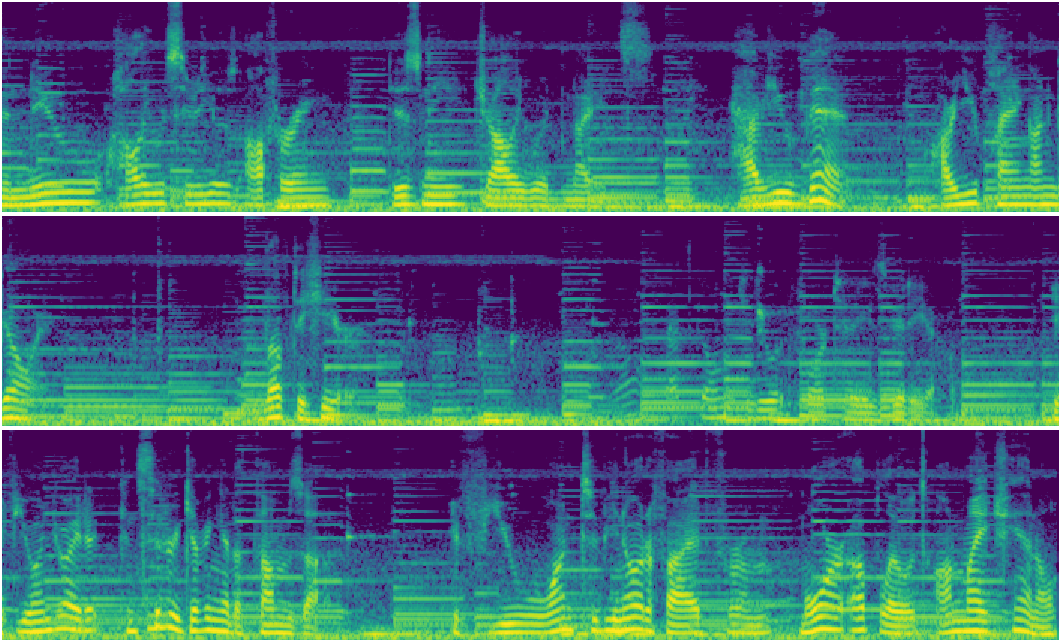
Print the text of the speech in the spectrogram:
the new Hollywood Studios offering Disney Jollywood Nights? Have you been? Are you planning on going? I'd love to hear. Well, that's going to do it for today's video. If you enjoyed it, consider giving it a thumbs up. If you want to be notified from more uploads on my channel,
